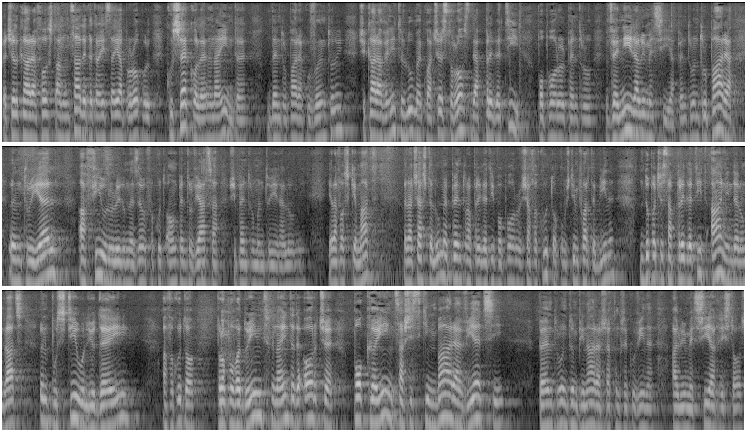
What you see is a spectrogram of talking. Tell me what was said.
pe cel care a fost anunțat de către Isaia prorocul cu secole înainte de întruparea cuvântului și care a venit în lume cu acest rost de a pregăti poporul pentru venirea lui Mesia, pentru întruparea întru el a Fiului lui Dumnezeu făcut om pentru viața și pentru mântuirea lumii. El a fost chemat în această lume pentru a pregăti poporul și a făcut-o, cum știm foarte bine, după ce s-a pregătit ani îndelungați în pustiul iudeii, a făcut-o propovăduind înainte de orice pocăința și schimbarea vieții pentru întâmpinarea, așa cum se cuvine, a lui Mesia Hristos.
